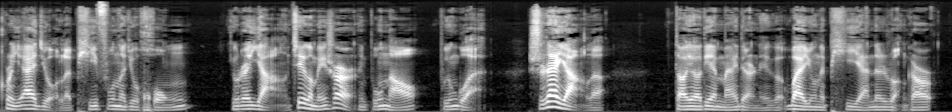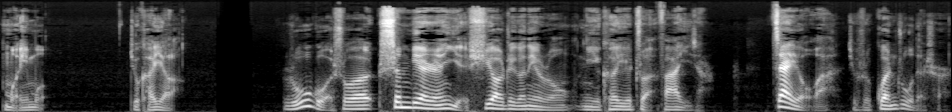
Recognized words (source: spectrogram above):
或者一艾灸了，皮肤呢就红。有点痒，这个没事儿，你不用挠，不用管，实在痒了，到药店买点那个外用的皮炎的软膏抹一抹就可以了。如果说身边人也需要这个内容，你可以转发一下。再有啊，就是关注的事儿，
